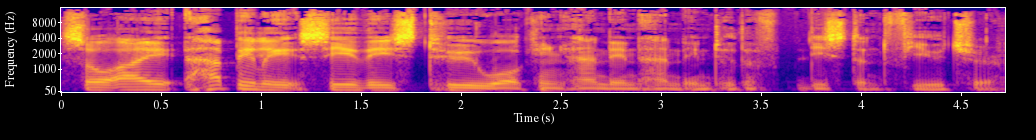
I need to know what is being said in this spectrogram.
So I happily see these two walking hand in hand into the distant future.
